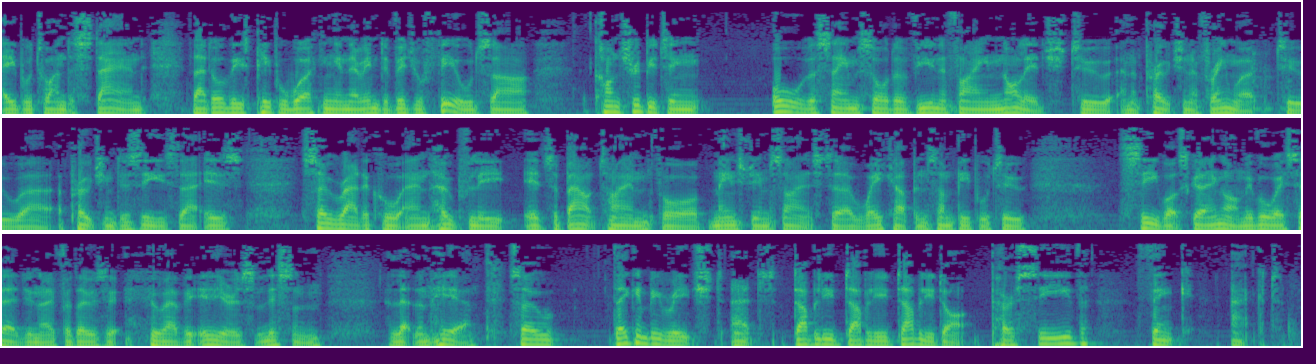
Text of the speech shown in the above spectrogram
able to understand that all these people working in their individual fields are contributing all the same sort of unifying knowledge to an approach and a framework to uh, approaching disease that is so radical and hopefully it's about time for mainstream science to wake up and some people to see what's going on. We've always said, you know, for those who have ears, listen and let them hear. So they can be reached at www.perceivethinkact.com.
